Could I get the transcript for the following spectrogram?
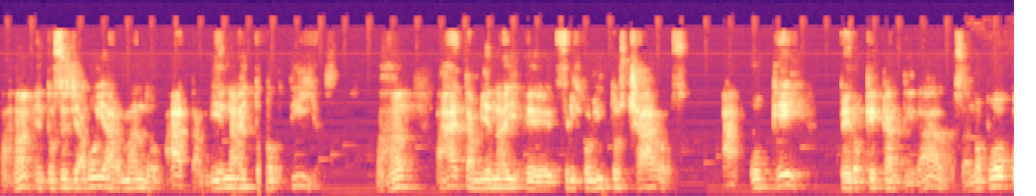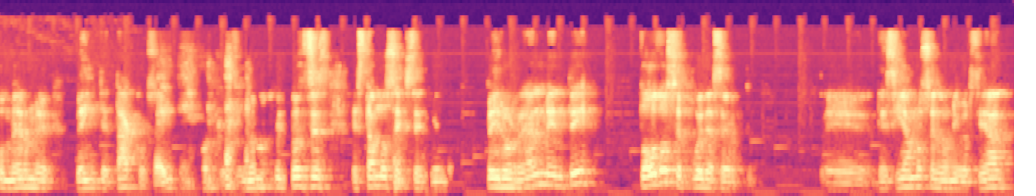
ajá, entonces ya voy armando, ah, también hay tortillas, ajá, ah, también hay eh, frijolitos charros, ah, ok, pero qué cantidad, o sea, no puedo comerme 20 tacos, 20. porque si no, entonces estamos excediendo, pero realmente todo se puede hacer. Eh, decíamos en la universidad,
